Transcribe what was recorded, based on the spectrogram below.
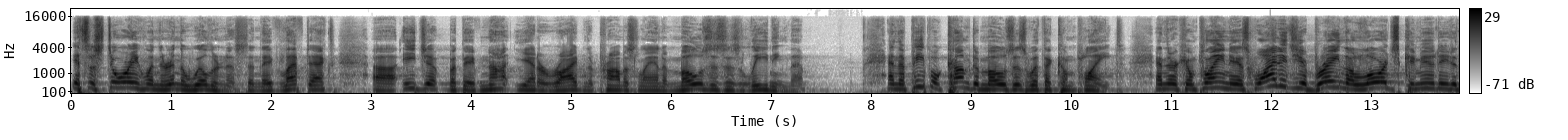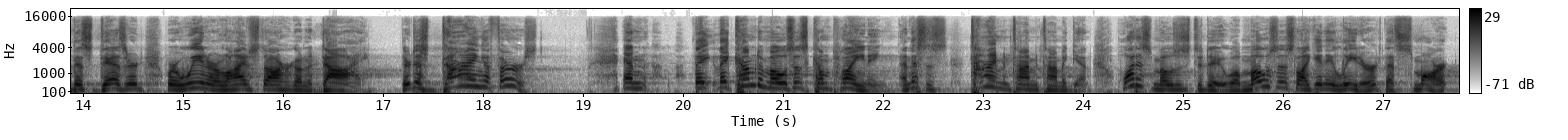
It's a story when they're in the wilderness and they've left uh, Egypt, but they've not yet arrived in the promised land, and Moses is leading them. And the people come to Moses with a complaint. And their complaint is, Why did you bring the Lord's community to this desert where we and our livestock are going to die? They're just dying of thirst. And they, they come to Moses complaining, and this is time and time and time again. What is Moses to do? Well, Moses, like any leader that's smart,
